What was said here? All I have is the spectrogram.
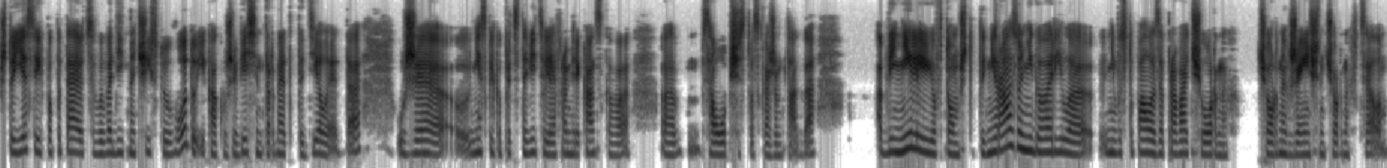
что если их попытаются выводить на чистую воду, и как уже весь интернет это делает, да, уже э, несколько представителей афроамериканского э, сообщества, скажем так, да, обвинили ее в том, что ты ни разу не говорила, не выступала за права черных, черных женщин, черных в целом.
